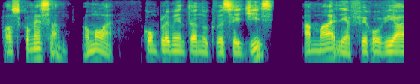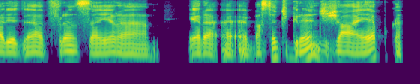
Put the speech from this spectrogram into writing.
Posso começar. Vamos lá. Complementando o que você disse, a malha ferroviária da França era era é, bastante grande já à época,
